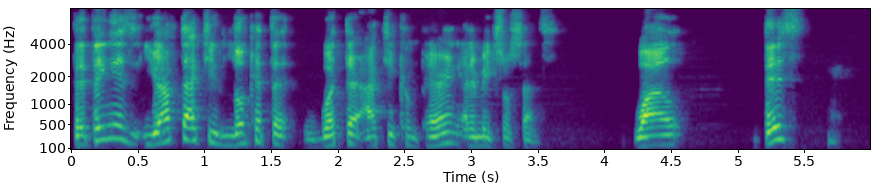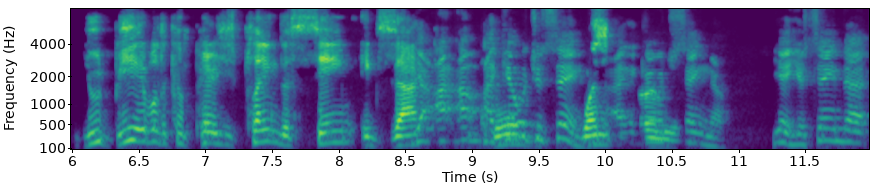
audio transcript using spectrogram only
The thing is, you have to actually look at the what they're actually comparing, and it makes no sense. While this, you'd be able to compare. He's playing the same exact. Yeah, I, I, I get what you're saying. One I get what you're saying now. Yeah, you're saying that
